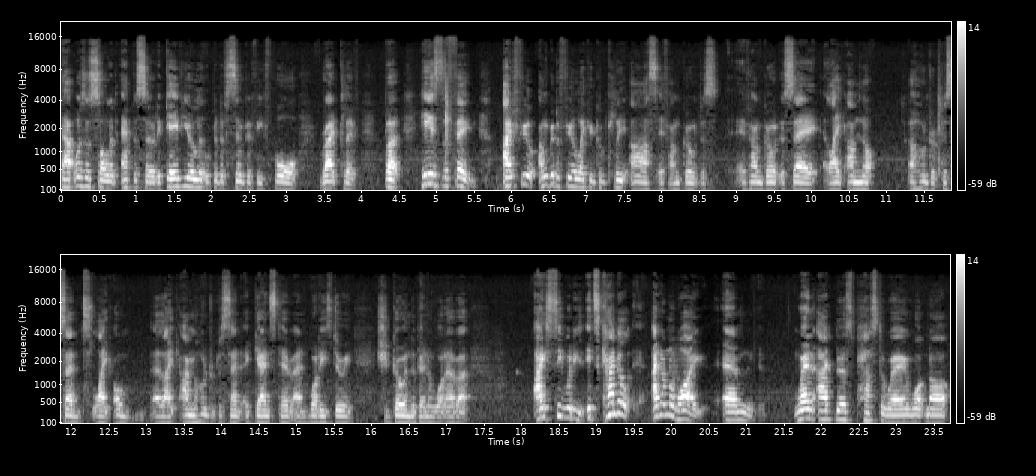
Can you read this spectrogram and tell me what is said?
that was a solid episode. It gave you a little bit of sympathy for Radcliffe. But here's the thing: I feel I'm going to feel like a complete ass if I'm going to if I'm going to say like I'm not hundred percent like on uh, like I'm hundred percent against him and what he's doing should go in the bin or whatever. I see what he. It's kind of I don't know why. Um, when Agnes passed away and whatnot,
